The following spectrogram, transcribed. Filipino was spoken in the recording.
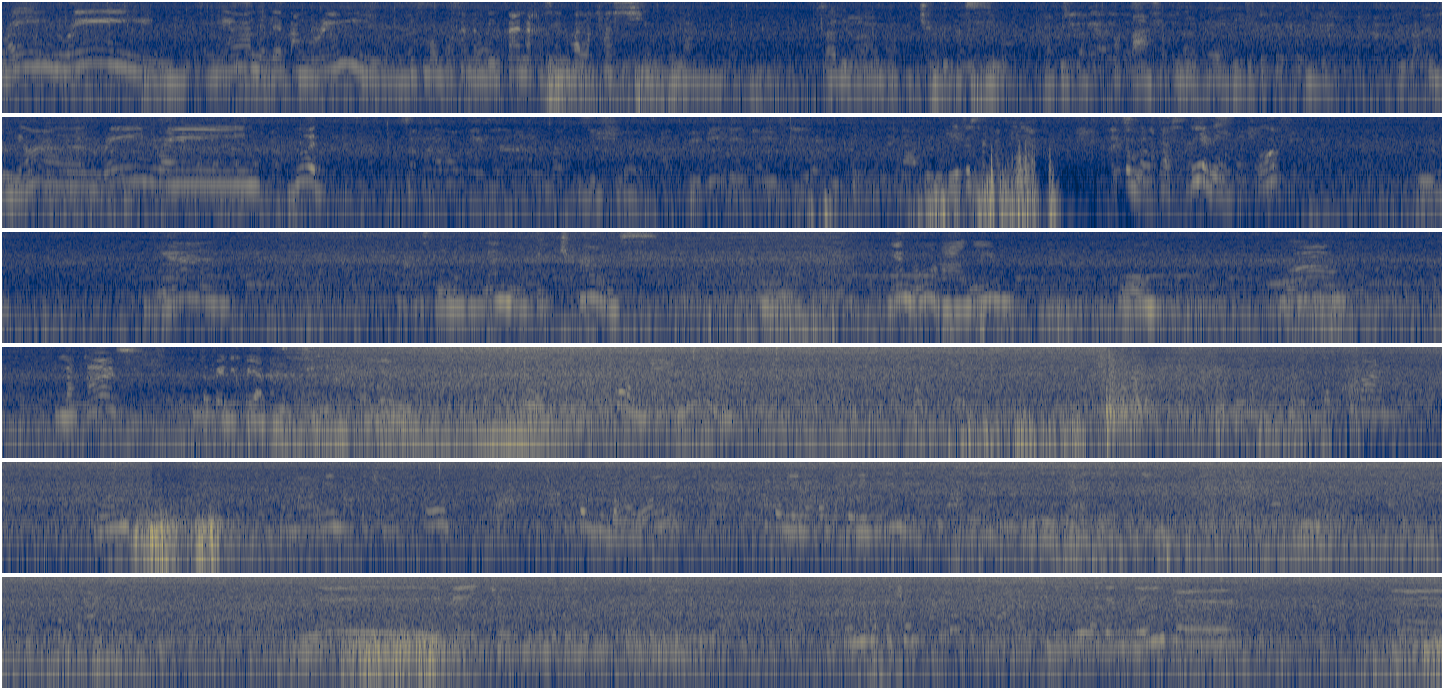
Rain, rain. Ayan, nilet ang rain. Hindi ko mabuksan ng bintana kasi malakas yung ulan. So, di ba, mga pictures. Papasok dito eh. Ayan, rain, rain. Good. Tingnan natin dito sa kabila. Ito malakas din eh. Oh. Hmm. Yan. Lakas din ng ulan, mga pictures. Hmm. Yan oh, hangin. Oh. Wow. Lakas. Ito pwede ko yata makasama. Ayan. Oh. Naku, ang hangin. Ayan, nagdagdag pa. Ayan. Ang hangin, mga pictures ko. Ito, ba ngayon? Ito kanina pa makulimlim eh. Ayan, hindi ko na sila sa daan. Yay! Medyo malimig-limig po ito ngayon. Okay mga pictures ko. I'll see you again later. Bye!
